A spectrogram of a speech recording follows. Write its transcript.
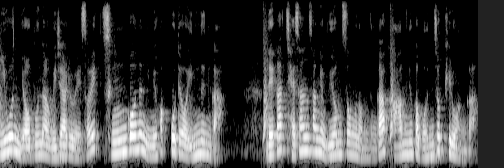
이혼 여부나 위자료에서의 증거는 이미 확보되어 있는가, 내가 재산상의 위험성은 없는가, 가압류가 먼저 필요한가,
